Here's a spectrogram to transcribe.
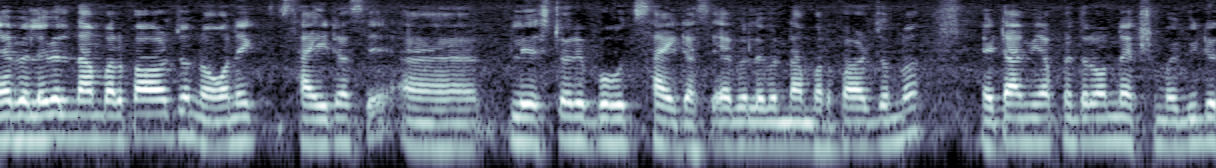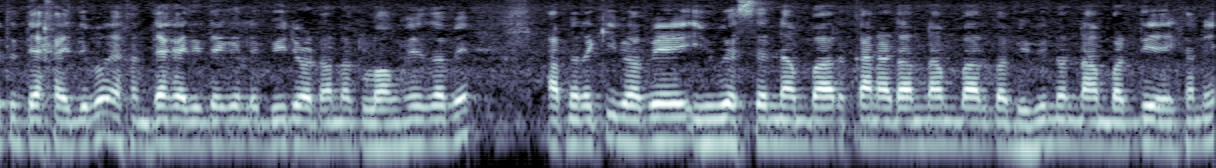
অ্যাভেলেবেল নাম্বার পাওয়ার জন্য অনেক সাইট আছে। প্লে স্টোরে বহুত সাইট আছে অ্যাভেলেবেল নাম্বার পাওয়ার জন্য। এটা আমি আপনাদের অন্য এক সময় ভিডিওতে দেখাই দিব। এখন দেখাই দিতে গেলে ভিডিওটা অনেক লং হয়ে যাবে। আপনারা কীভাবে ইউএসএর নাম্বার কানাডার নাম্বার বা বিভিন্ন নাম্বার দিয়ে এখানে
